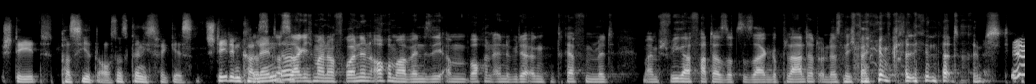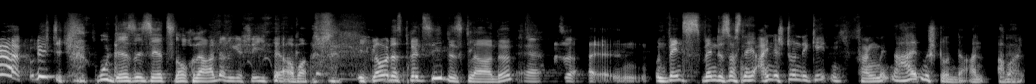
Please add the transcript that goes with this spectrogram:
steht, passiert auch, sonst kann ich es vergessen. Steht im Kalender. Das, das sage ich meiner Freundin auch immer, wenn sie am Wochenende wieder irgendein Treffen mit meinem Schwiegervater sozusagen geplant hat und das nicht bei mir im Kalender drin steht. Ja, richtig. Gut, das ist jetzt noch eine andere Geschichte, aber ich glaube, das Prinzip ist klar. Ne? Ja. Also, äh, und wenn's, wenn du sagst, nee, eine Stunde geht nicht, fang mit einer halben Stunde an, aber ja.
